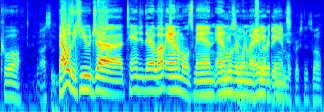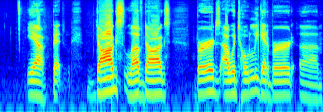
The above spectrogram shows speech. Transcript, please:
cool. Awesome. That was a huge uh, tangent there. I love animals, man. Animals are one of my I am a favorite big things. Animal person as well. Yeah, bet dogs love dogs. Birds, I would totally get a bird. Um,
